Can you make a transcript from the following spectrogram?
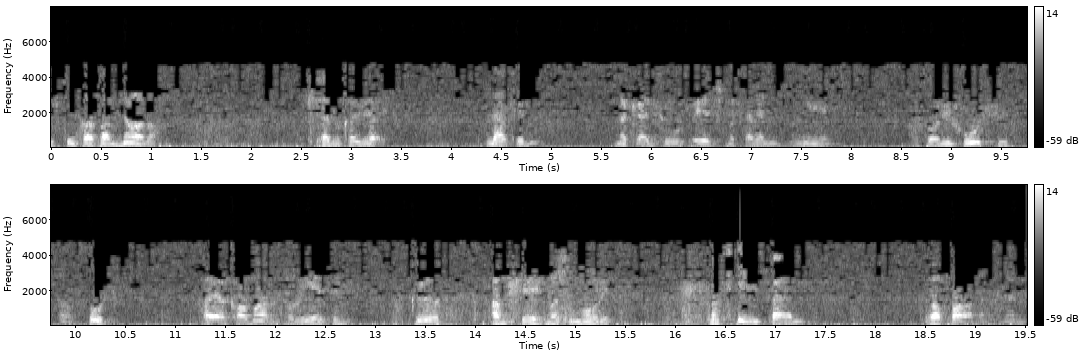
استنقاذ النار؟ كانوا كذلك لكن ما كان شو إيش مثلا يعني هذول يفوت فوت هاي كمان حرية كيف أمشيه مسموري مسكين كان وفاء من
